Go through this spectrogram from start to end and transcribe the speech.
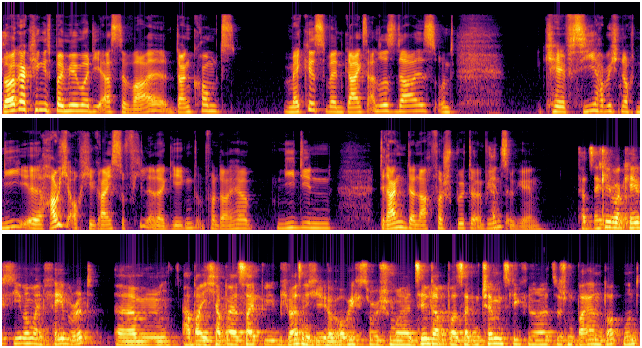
Burger King ist bei mir immer die erste Wahl. Dann kommt Mc's, wenn gar nichts anderes da ist. Und KFC habe ich noch nie, äh, habe ich auch hier gar nicht so viel in der Gegend und von daher nie den Drang danach verspürt, da irgendwie du- hinzugehen. Tatsächlich war KFC immer mein Favorite. Ähm, aber ich habe ja seit, ich weiß nicht, ob ich es schon mal erzählt habe, aber seit dem Champions League-Finale zwischen Bayern und Dortmund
